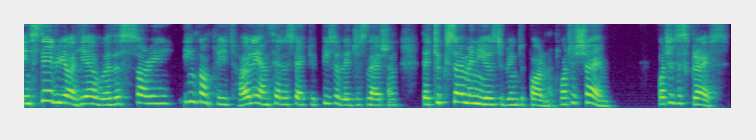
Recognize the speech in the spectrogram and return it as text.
Instead, we are here with a sorry, incomplete, wholly unsatisfactory piece of legislation that took so many years to bring to Parliament. What a shame. What a disgrace.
